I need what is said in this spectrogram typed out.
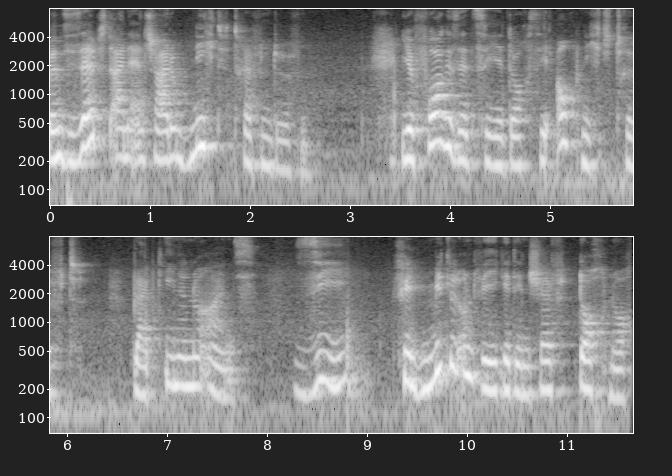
Wenn Sie selbst eine Entscheidung nicht treffen dürfen, Ihr Vorgesetzter jedoch sie auch nicht trifft, bleibt Ihnen nur eins. Sie finden Mittel und Wege, den Chef doch noch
